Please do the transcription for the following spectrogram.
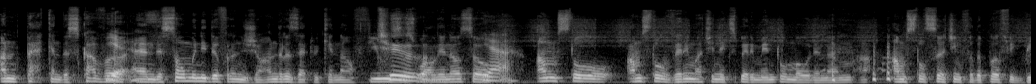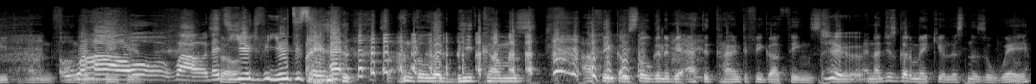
unpack and discover. Yes. And there's so many different genres that we can now fuse as well. You know, so Yeah. I'm still I'm still very much in experimental mode, and I'm I'm still searching for the perfect beat. I haven't found that beat yet. Wow, wow, that's So- huge for you to say that. so until that beat comes, I think I'm still going to be at it trying to figure out things. True. And, and I just got to make your listeners aware.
